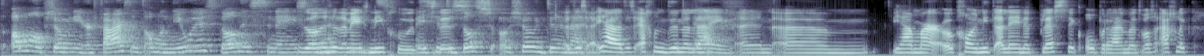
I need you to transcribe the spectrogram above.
dat allemaal op zo'n manier ervaart en het allemaal nieuw is, dan is het ineens. Dan, is het ineens niet goed. Weet je, dus, dus dat is zo'n dunne het lijn. Is, ja, het is echt een dunne lijn. En um, ja, maar ook gewoon niet alleen het plastic opruimen. Het was eigenlijk.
